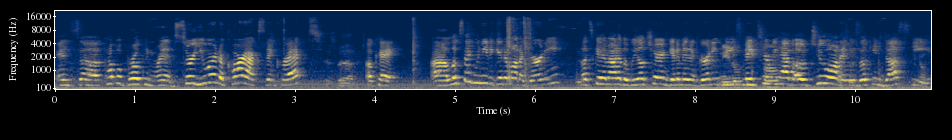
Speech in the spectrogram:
and so, a couple broken ribs. Sir, you were in a car accident, correct? Yes, ma'am. Okay. Uh, looks like we need to get him on a gurney. Let's get him out of the wheelchair and get him in a gurney, please. Make sure we have O2 on him. He's looking dusty.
